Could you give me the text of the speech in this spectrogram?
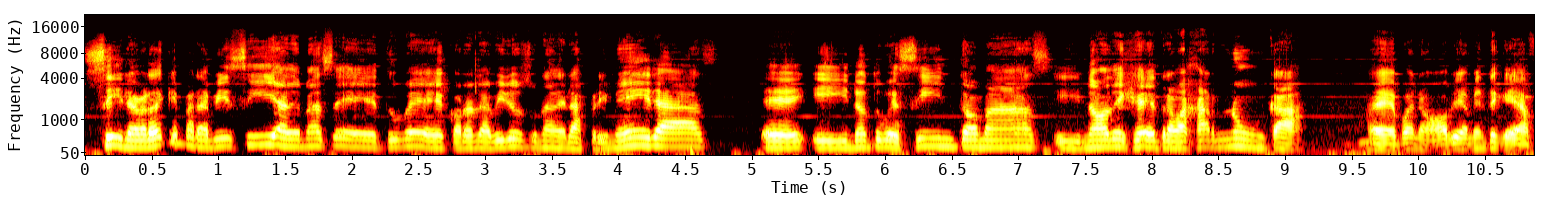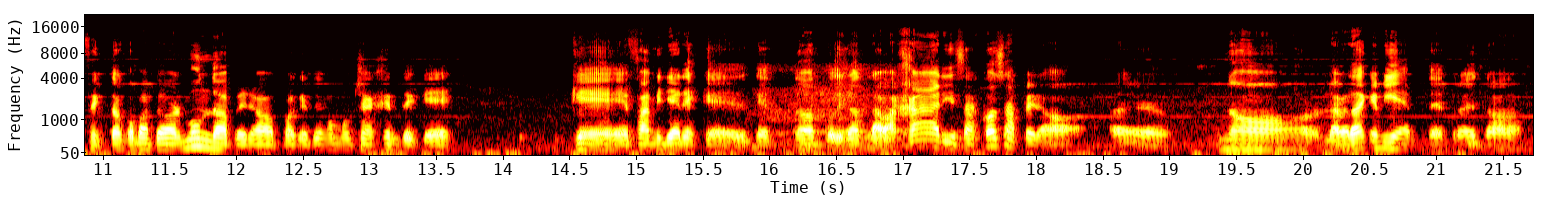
Sí, la verdad que para mí sí. Además eh, tuve coronavirus una de las primeras eh, y no tuve síntomas y no dejé de trabajar nunca. Eh, bueno, obviamente que afectó como a todo el mundo, pero porque tengo mucha gente que, que familiares que, que no pudieron trabajar y esas cosas, pero eh, no, la verdad que bien dentro de todo.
